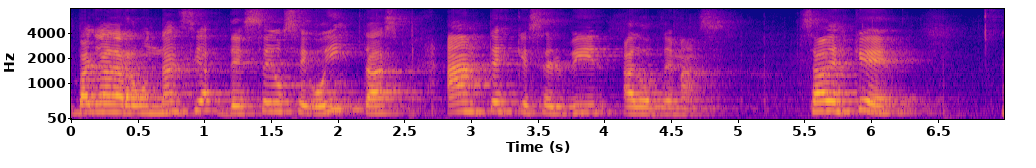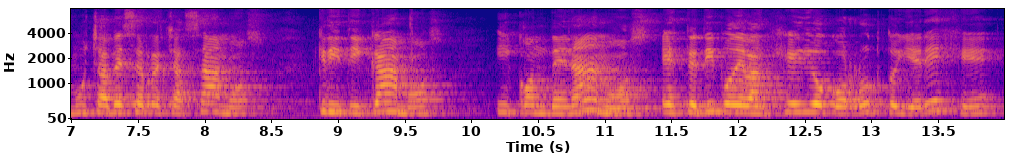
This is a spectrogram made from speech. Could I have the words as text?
valga la redundancia, deseos egoístas antes que servir a los demás. ¿Sabes qué? Muchas veces rechazamos, criticamos y condenamos este tipo de evangelio corrupto y hereje,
